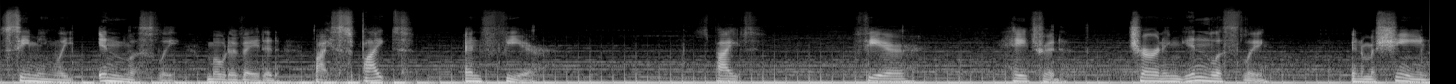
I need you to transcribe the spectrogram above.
seemingly endlessly motivated by spite and fear. Spite, fear, hatred, churning endlessly in a machine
